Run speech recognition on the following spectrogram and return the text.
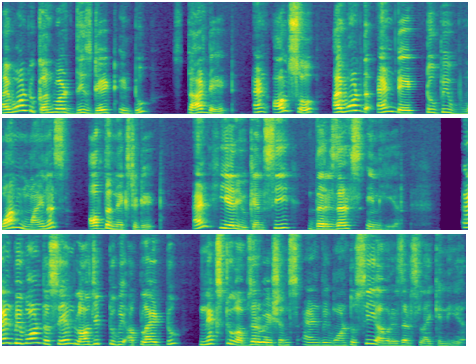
I want to convert this date into start date and also I want the end date to be 1 minus of the next date. And here you can see the results in here. And we want the same logic to be applied to next two observations and we want to see our results like in here.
